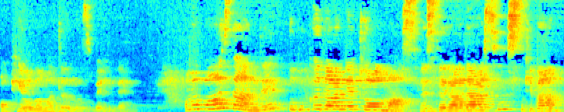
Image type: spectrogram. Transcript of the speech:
okey olamadığınız belli. Ama bazen de bu bu kadar net olmaz. Mesela dersiniz ki ben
